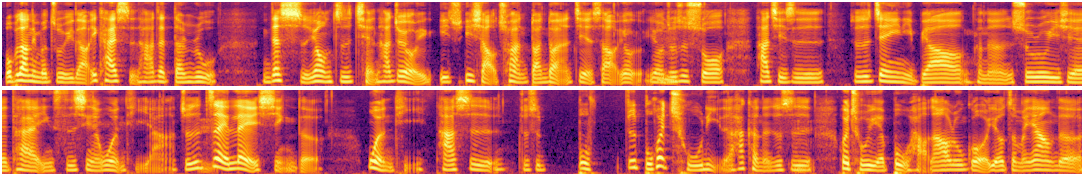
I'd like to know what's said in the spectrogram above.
我不知道你有没有注意到，一开始他在登入。你在使用之前，它就有一一一小串短短的介绍，有有就是说，它其实就是建议你不要可能输入一些太隐私性的问题啊，就是这一类型的问题，它是就是不就是不会处理的，它可能就是会处理的不好。然后如果有怎么样的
